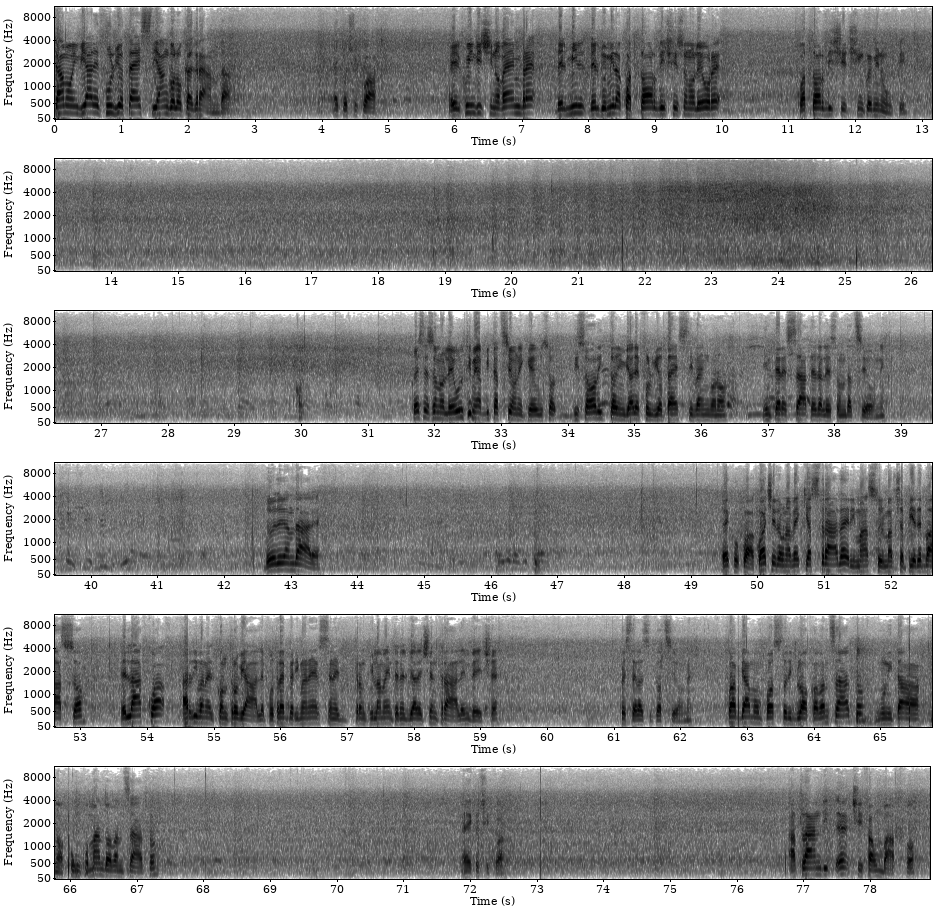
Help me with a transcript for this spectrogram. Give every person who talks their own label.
Speaker 1: Siamo in viale Fulvio Testi, angolo Cagranda. Eccoci qua. È il 15 novembre del, mil, del 2014, sono le ore 14 e 5 minuti. Queste sono le ultime abitazioni che di solito in Viale Fulvio Testi vengono interessate dalle esondazioni. Dove devi andare? Ecco qua, qua c'era una vecchia strada, è rimasto il marciapiede basso e l'acqua arriva nel controviale, potrebbe rimanersene tranquillamente nel viale centrale invece questa è la situazione. Qua abbiamo un posto di blocco avanzato un'unità, no, un comando avanzato. Eccoci qua. Atlantide ci fa un baffo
